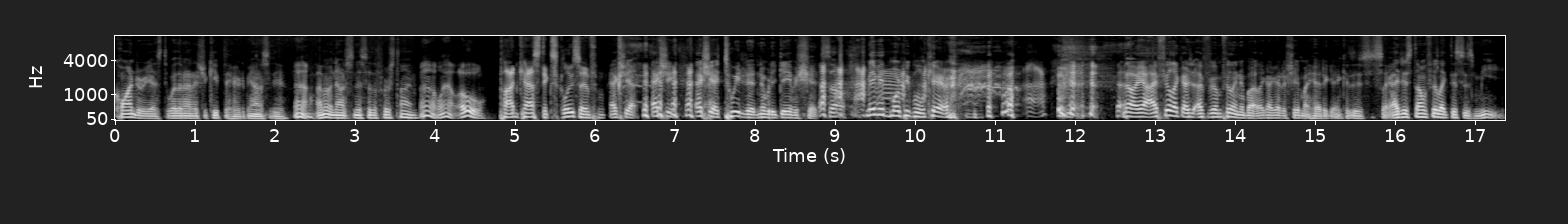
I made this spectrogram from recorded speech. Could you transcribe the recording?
quandary as to whether or not I should keep the hair. To be honest with you, Oh, I'm announcing this for the first time. oh wow, oh podcast exclusive. Actually, I, actually, actually, I tweeted it. Nobody gave a shit. So maybe more people will care. no, yeah, I feel like I, I'm feeling about like I got to shave my head again because it's just like I just don't feel like this is me.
